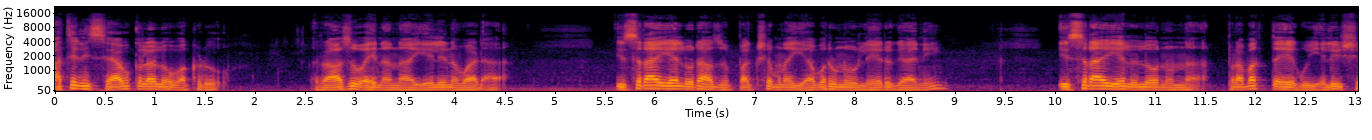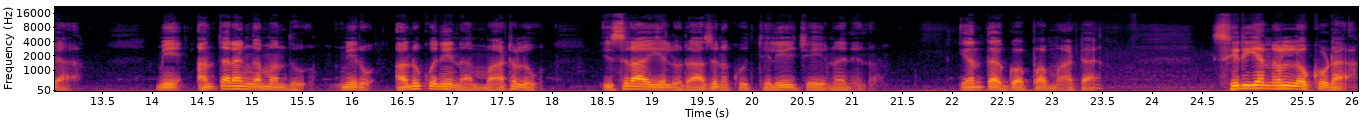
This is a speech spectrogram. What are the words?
అతని సేవకులలో ఒకడు రాజు అయిన నా ఏలినవాడ? ఇస్రాయేలు రాజు పక్షమున ఎవరునూ లేరు కానీ ఇస్రాయేలులోనున్న ప్రవక్తయగు ఎలీషా మీ అంతరంగమందు మీరు అనుకుని నా మాటలు ఇస్రాయేలు రాజునకు తెలియజేయునను ఎంత గొప్ప మాట! సిరియనుల్లో కూడా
